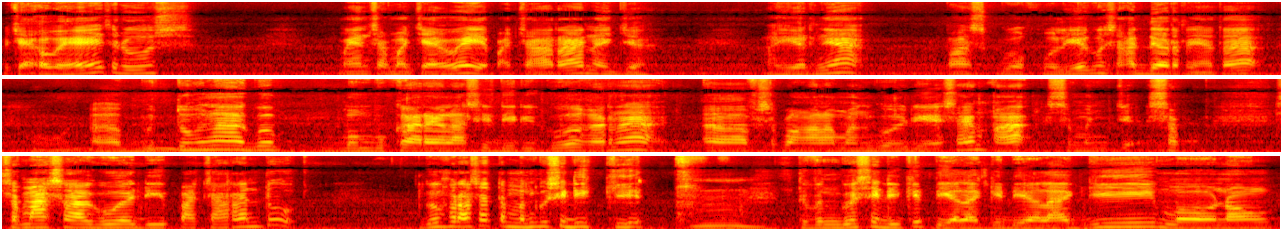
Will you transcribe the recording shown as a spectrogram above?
Cewek terus main sama cewek ya pacaran aja. Akhirnya pas gue kuliah gue sadar ternyata uh, butuh lah gue membuka relasi diri gue karena uh, sepengalaman gue di SMA semenja se- semasa gue di pacaran tuh gue merasa temen gue sedikit. Hmm. temen gue sedikit dia lagi dia lagi mau nong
